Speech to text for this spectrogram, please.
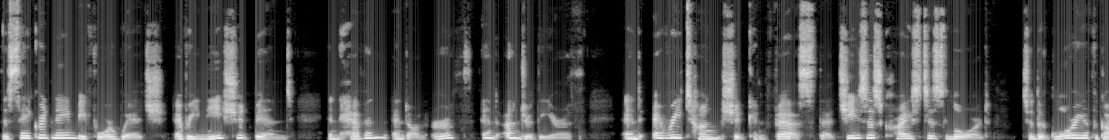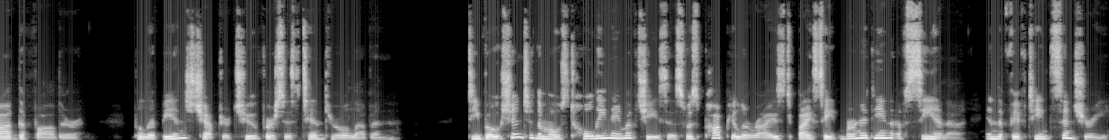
the sacred name before which every knee should bend, in heaven and on earth and under the earth, and every tongue should confess that Jesus Christ is Lord, to the glory of God the Father. Philippians chapter 2 verses 10 through 11. Devotion to the most holy name of Jesus was popularized by St. Bernardine of Siena in the 15th century,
